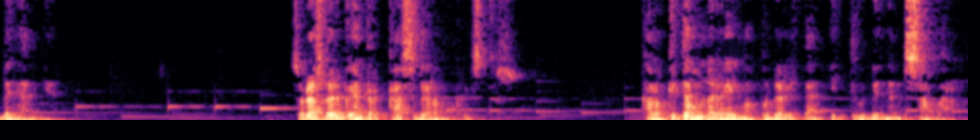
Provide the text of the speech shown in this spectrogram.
dengannya? Saudara-saudariku yang terkasih dalam Kristus, kalau kita menerima penderitaan itu dengan sabar,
